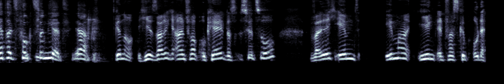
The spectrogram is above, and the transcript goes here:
Ja, weil es funktioniert, ja. Genau. Hier sage ich einfach, okay, das ist jetzt so, weil ich eben immer irgendetwas gibt. Oder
